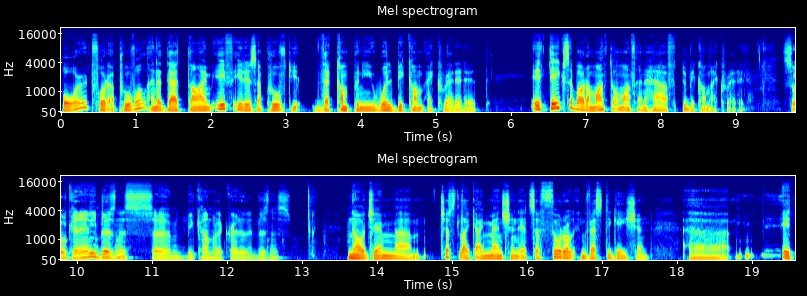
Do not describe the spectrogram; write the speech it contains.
board for approval, and at that time, if it is approved, the company will become accredited. It takes about a month to a month and a half to become accredited. So, can any business um, become an accredited business? No, Jim. Um, just like I mentioned, it's a thorough investigation. Uh, it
